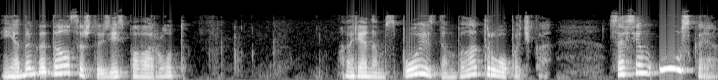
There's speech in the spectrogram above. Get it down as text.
Я догадался, что здесь поворот. Рядом с поездом была тропочка, совсем узкая,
